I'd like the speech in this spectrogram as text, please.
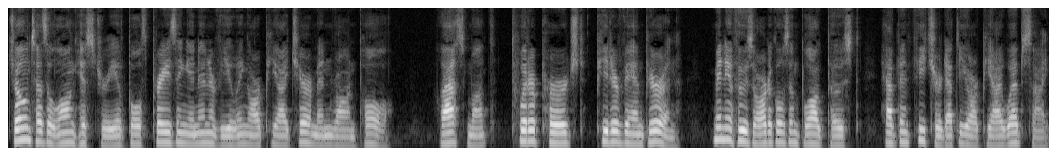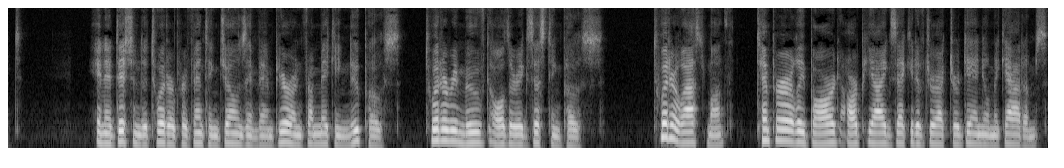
Jones has a long history of both praising and interviewing RPI chairman Ron Paul. Last month, Twitter purged Peter Van Buren, many of whose articles and blog posts have been featured at the RPI website. In addition to Twitter preventing Jones and Van Buren from making new posts, Twitter removed all their existing posts. Twitter last month temporarily barred RPI Executive Director Daniel McAdams,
